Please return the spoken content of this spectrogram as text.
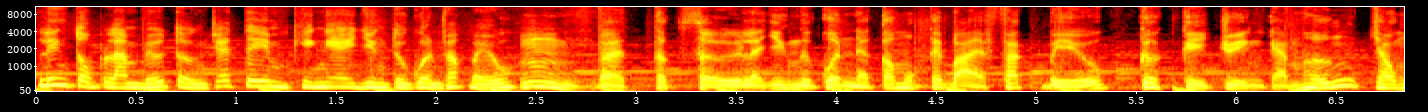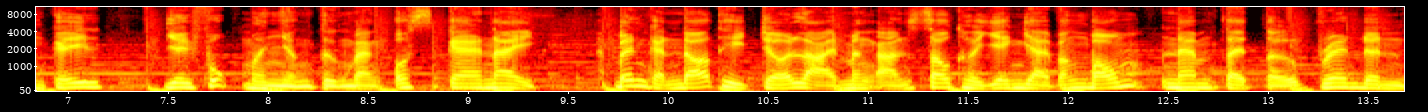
liên tục làm biểu tượng trái tim khi nghe Dương Tử Quỳnh phát biểu. Ừ, và thật sự là Dương Tử Quỳnh đã có một cái bài phát biểu cực kỳ truyền cảm hứng trong cái giây phút mà nhận tượng vàng Oscar này. Bên cạnh đó thì trở lại màn ảnh sau thời gian dài vắng bóng, nam tài tử brandon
